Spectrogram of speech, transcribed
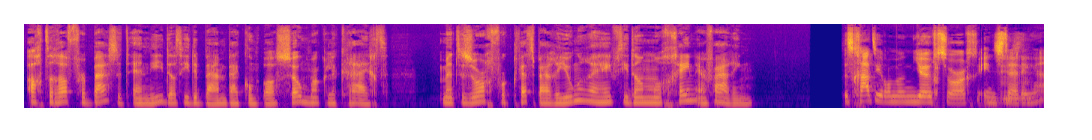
Achteraf verbaast het Andy dat hij de baan bij Kompas zo makkelijk krijgt. Met de zorg voor kwetsbare jongeren heeft hij dan nog geen ervaring. Het gaat hier om een jeugdzorginstelling. hè?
